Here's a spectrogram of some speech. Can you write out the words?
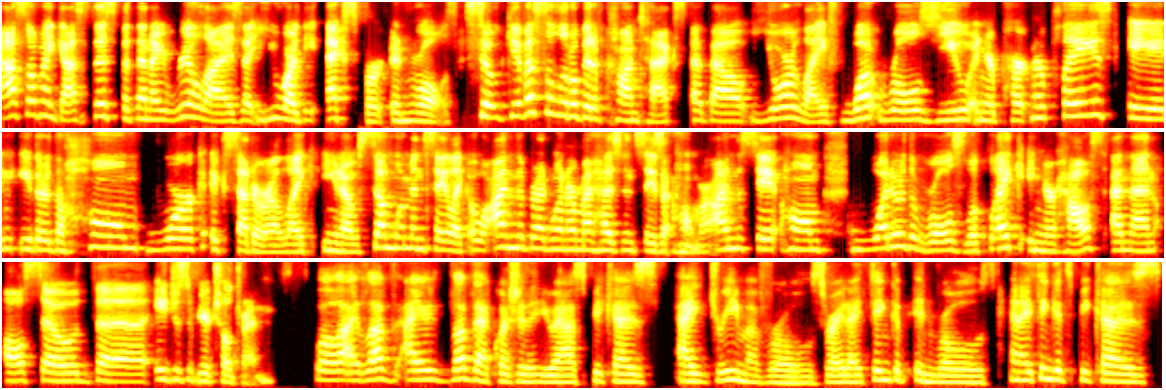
asked all my guests this, but then I realized that you are the expert in roles. So give us a little bit of context about your life, what roles you and your partner plays in either the home, work, etc. Like, you know, some women say like, "Oh, I'm the breadwinner, my husband stays at home," or "I'm the stay at home." What do the roles look like in your house and then also the ages of your children? Well, I love I love that question that you asked because I dream of roles, right? I think in roles. And I think it's because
